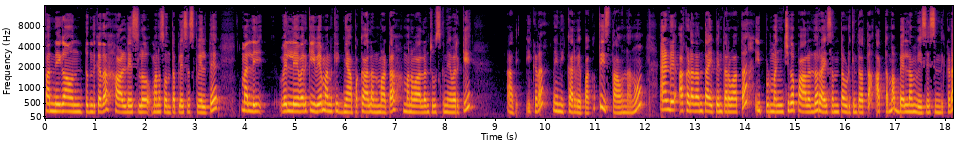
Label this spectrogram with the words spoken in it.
ఫన్నీగా ఉంటుంది కదా హాలిడేస్లో మన సొంత ప్లేసెస్కి వెళ్తే. మళ్ళీ వెళ్ళే వరకు ఇవే మనకి జ్ఞాపకాలు అనమాట మన వాళ్ళని చూసుకునే వరకు అది ఇక్కడ నేను ఈ కరివేపాకు తీస్తా ఉన్నాను. అండ్ అక్కడ అదంతా అయిపోయిన తర్వాత ఇప్పుడు మంచిగా పాలల్లో రైస్ అంతా ఉడికిన తర్వాత అత్తమ్మ బెల్లం వేసేసింది ఇక్కడ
